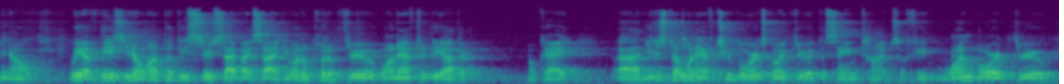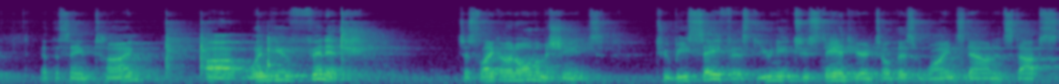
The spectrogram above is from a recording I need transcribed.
you know, we have these, you don't want to put these through side by side. You want to put them through one after the other, okay? Uh, you just don't want to have two boards going through at the same time. So feed one board through at the same time. Uh, when you finish, just like on all the machines, to be safest, you need to stand here until this winds down and stops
